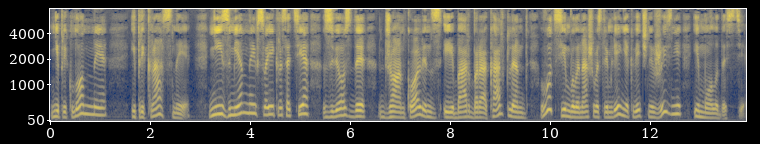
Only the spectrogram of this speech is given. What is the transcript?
Непреклонные и прекрасные, неизменные в своей красоте звезды Джон Коллинз и Барбара Картленд – вот символы нашего стремления к вечной жизни и молодости.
